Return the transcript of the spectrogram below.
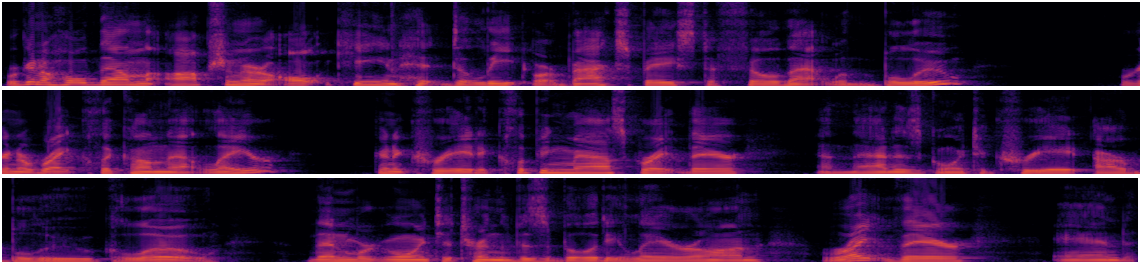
We're going to hold down the Option or Alt key and hit Delete or Backspace to fill that with blue. We're going to right click on that layer going to create a clipping mask right there, and that is going to create our blue glow. Then we're going to turn the visibility layer on right there, and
